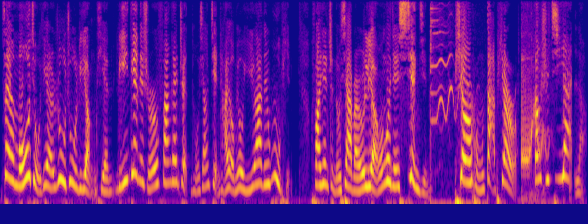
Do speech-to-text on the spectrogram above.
在某酒店入住两天，离店的时候翻开枕头，想检查有没有遗落的物品，发现枕头下边有两万块钱现金，飘红大票啊！当时急眼了，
